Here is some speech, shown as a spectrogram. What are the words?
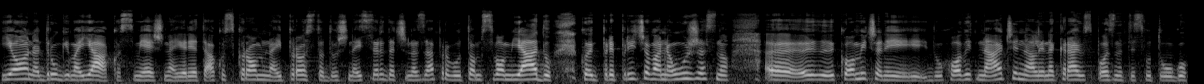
je ona drugima jako smiješna jer je tako skromna i prostodušna i srdačna zapravo u tom svom jadu kojeg prepričava na užasno e, komičan i duhovit način, ali na kraju spoznate svu tugu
